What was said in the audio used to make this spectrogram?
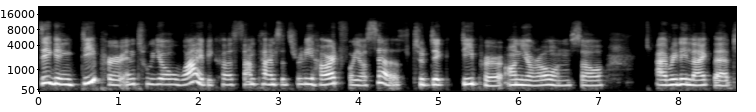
digging deeper into your why because sometimes it's really hard for yourself to dig deeper on your own. So i really like that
